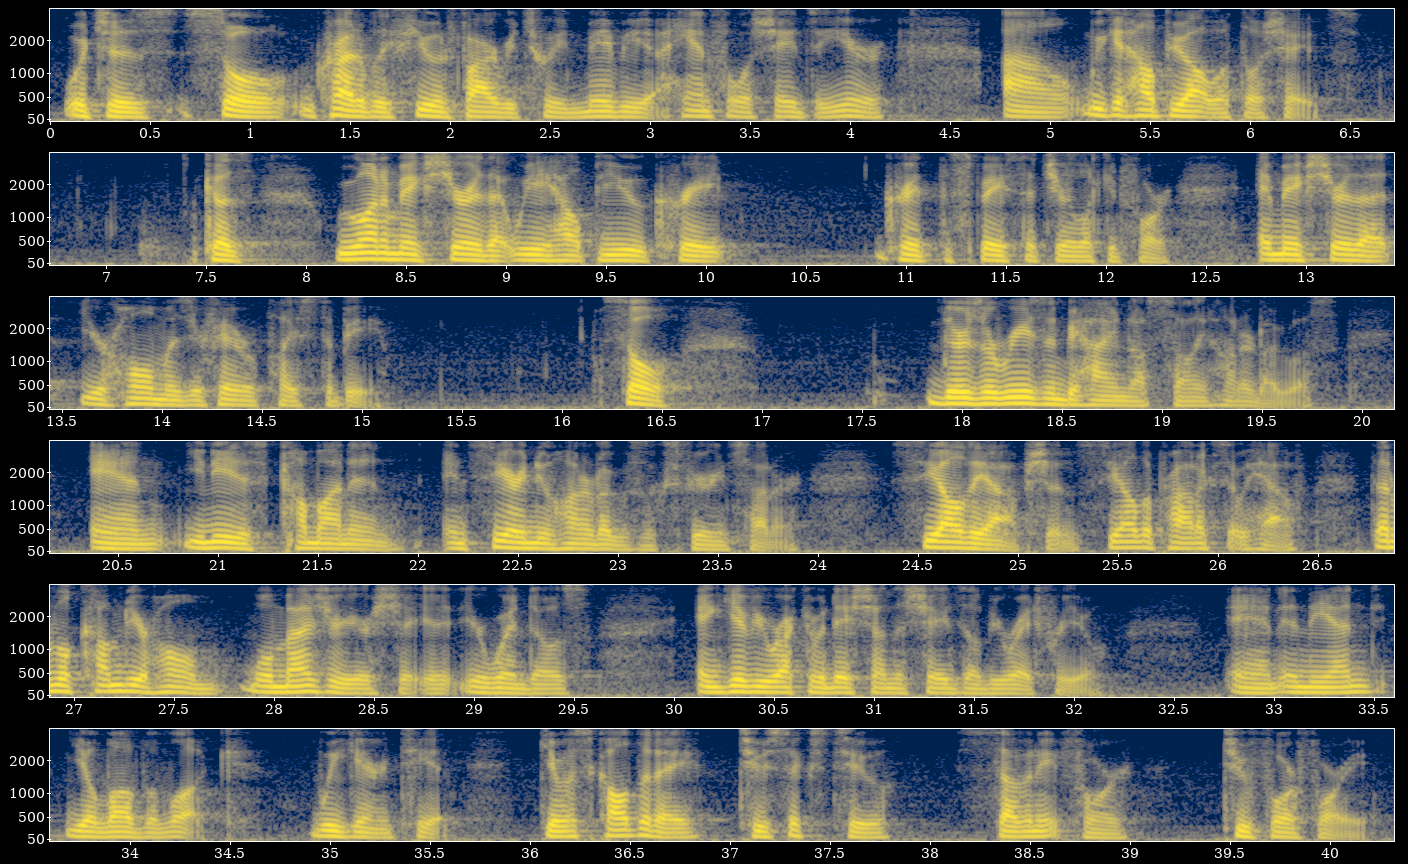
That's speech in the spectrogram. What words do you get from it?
which is so incredibly few and far between, maybe a handful of shades a year, uh, we can help you out with those shades. Because we want to make sure that we help you create, create the space that you're looking for and make sure that your home is your favorite place to be. So there's a reason behind us selling Hunter Douglas. And you need to come on in and see our new Hunter Douglas Experience Center. See all the options, see all the products that we have. Then we'll come to your home, we'll measure your, your windows, and give you recommendation on the shades that'll be right for you. And in the end, you'll love the look. We guarantee it. Give us a call today, 262 784 2448.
